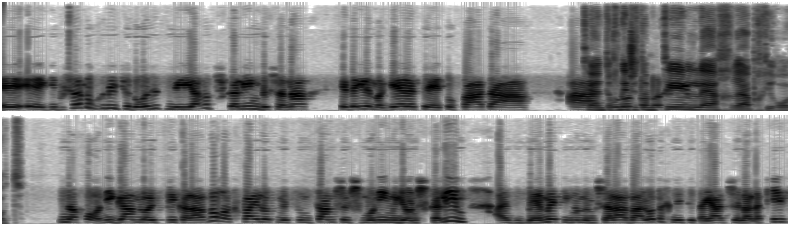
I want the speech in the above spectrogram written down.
אה, אה, גיבשה תוכנית שדורשת מיליארד שקלים בשנה כדי למגר את אה, תופעת ה... כן, תוכנית. שתמתין לאחרי הבחירות. נכון, היא גם לא הספיקה לעבור, רק פיילוט מצומצם של 80 מיליון שקלים, אז באמת אם הממשלה הבאה לא תכניס את היד שלה לכיס,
